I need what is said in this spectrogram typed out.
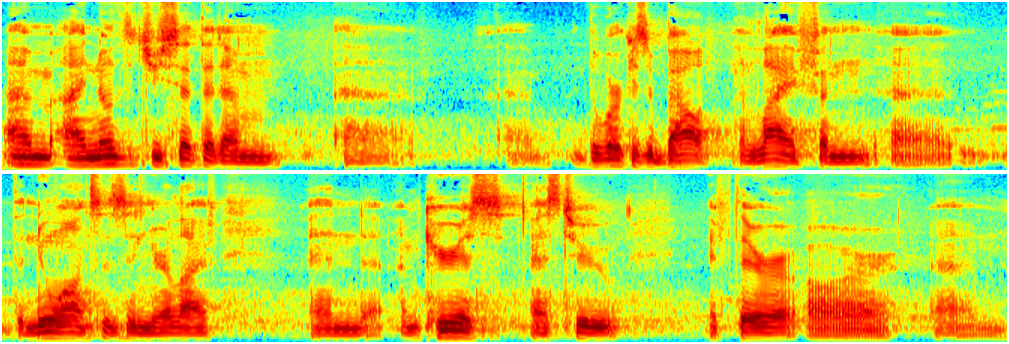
Um, I know that you said that um, the work is about life and uh, the nuances in your life, and uh, I'm curious as to if there are um,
